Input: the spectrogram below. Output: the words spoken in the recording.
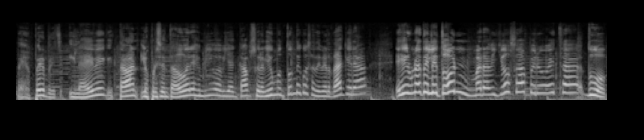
Pero, espera, espera, Y la EVE, que estaban los presentadores en vivo, había cápsula, había un montón de cosas. De verdad que era, era una teletón maravillosa, pero esta Duoc.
